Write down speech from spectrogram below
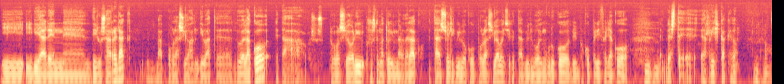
iriaren e, diru sarrerak, ba, poblazio handi bat e, duelako, eta poblazio hori sustengatu egin behar delako. Eta ez soilik bilboko poblazioa, baizik eta bilbo inguruko, bilboko periferiako mm beste erriskak edo. Mm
